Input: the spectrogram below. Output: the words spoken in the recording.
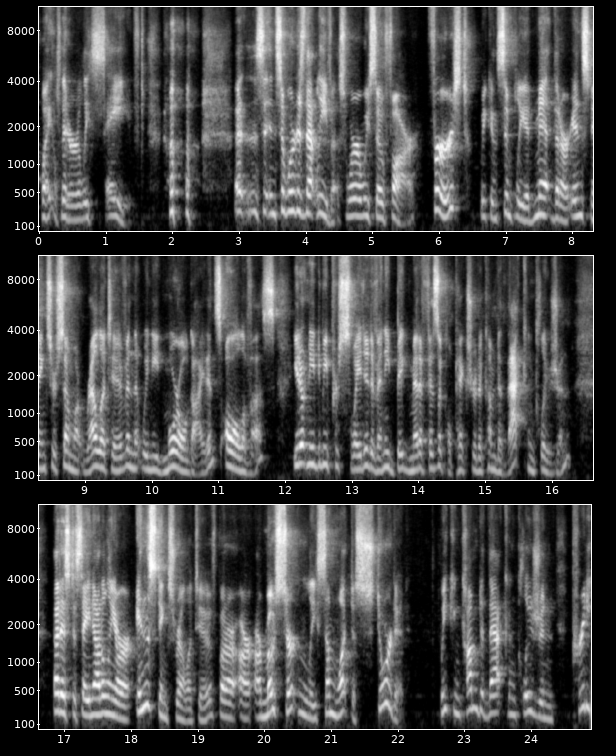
quite literally saved. Uh, and so, where does that leave us? Where are we so far? First, we can simply admit that our instincts are somewhat relative and that we need moral guidance, all of us. You don't need to be persuaded of any big metaphysical picture to come to that conclusion. That is to say, not only are our instincts relative, but are, are, are most certainly somewhat distorted. We can come to that conclusion pretty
